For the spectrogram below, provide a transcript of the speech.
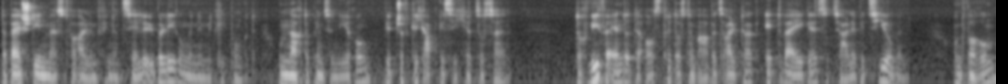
Dabei stehen meist vor allem finanzielle Überlegungen im Mittelpunkt, um nach der Pensionierung wirtschaftlich abgesichert zu sein. Doch wie verändert der Austritt aus dem Arbeitsalltag etwaige soziale Beziehungen? Und warum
